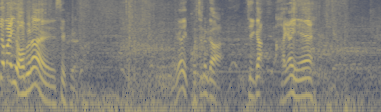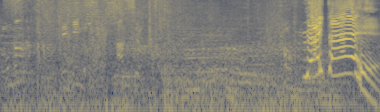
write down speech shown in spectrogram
やばいよ危ないセーフ。早い。こっちのが手が早いね。うわ痛い！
